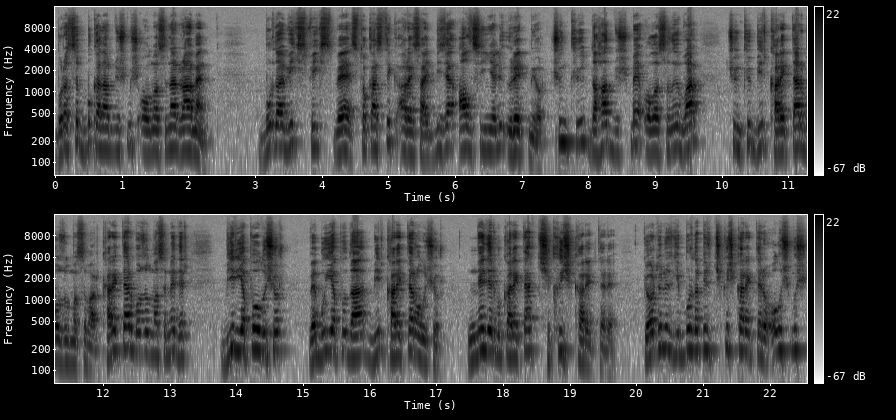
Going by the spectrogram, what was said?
Burası bu kadar düşmüş olmasına rağmen burada VIX fix ve stokastik RSI bize al sinyali üretmiyor. Çünkü daha düşme olasılığı var. Çünkü bir karakter bozulması var. Karakter bozulması nedir? Bir yapı oluşur ve bu yapıda bir karakter oluşur. Nedir bu karakter? Çıkış karakteri. Gördüğünüz gibi burada bir çıkış karakteri oluşmuş.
